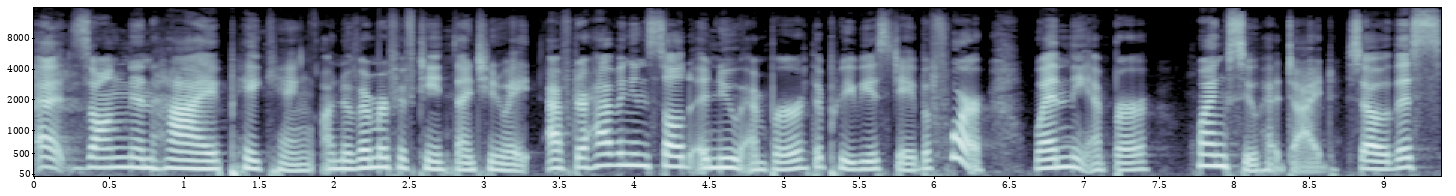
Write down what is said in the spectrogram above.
at Zhongnanhai, Peking, on November 15th, 1908, after having installed a new emperor the previous day before, when the emperor Huangsu had died. So this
